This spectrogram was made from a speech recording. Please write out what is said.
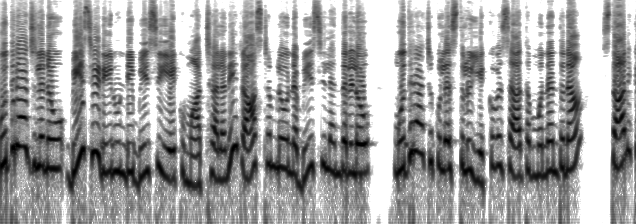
ముదిరాజులను బీసీడీ నుండి బీసీఏకు మార్చాలని రాష్ట్రంలో ఉన్న బీసీలందరిలో ముదిరాజు కులస్తులు ఎక్కువ శాతం ఉన్నందున స్థానిక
